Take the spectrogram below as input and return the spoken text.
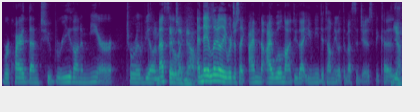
required them to breathe on a mirror to reveal a And they were message. like, "No." and they literally were just like, "I'm not. I will not do that. You need to tell me what the message is because Yeah.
